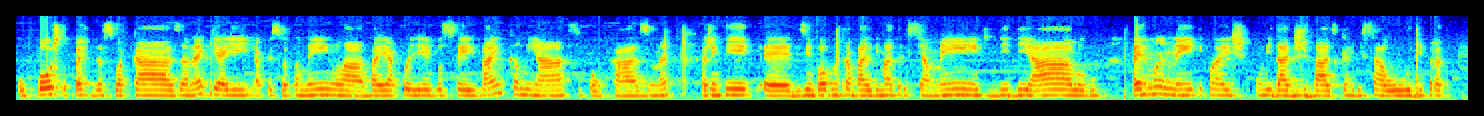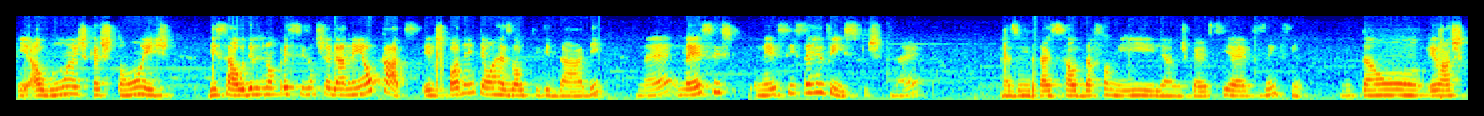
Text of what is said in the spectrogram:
o posto perto da sua casa, né? Que aí a pessoa também lá vai acolher você e vai encaminhar, se for o caso, né? A gente é, desenvolve um trabalho de matriciamento, de diálogo permanente com as unidades básicas de saúde para algumas questões de saúde eles não precisam chegar nem ao CAPS, eles podem ter uma resolutividade, né? Nesses nesses serviços, né? nas unidades de saúde da família, nos PSFs, enfim. Então, eu acho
